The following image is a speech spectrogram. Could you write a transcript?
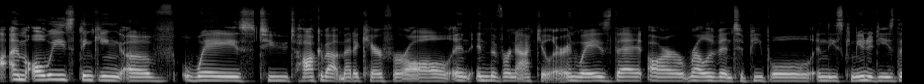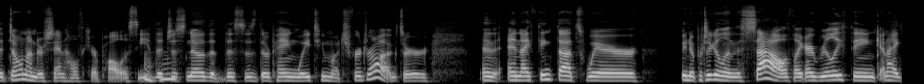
I'm always thinking of ways to talk about Medicare for all in, in the vernacular in ways that are relevant to people in these communities that don't understand healthcare policy, mm-hmm. that just know that this is they're paying way too much for drugs or and and I think that's where you know, particularly in the South, like I really think, and I,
